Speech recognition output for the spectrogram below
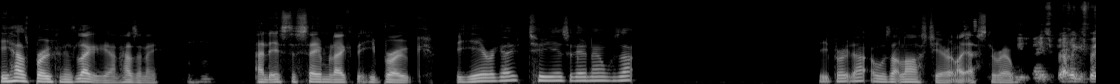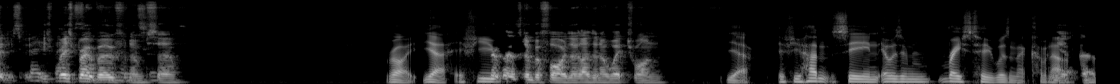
he has broken his leg again, hasn't he? Mm-hmm. And it's the same leg that he broke a year ago, two years ago now. Was that? He broke that, or was that last year at like Estoril? I think he's broke, he's, he's broke both of them. So right, yeah. If you both of them before, I don't know which one. Yeah, if you hadn't seen, it was in race two, wasn't it? Coming out Yeah. of the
